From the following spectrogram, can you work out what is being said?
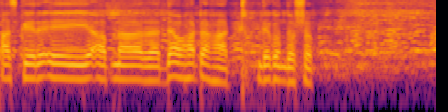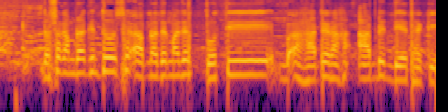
আজকের এই আপনার দেওহাটা হাট। দেখুন দর্শক। দর্শক আমরা কিন্তু আপনাদের মাঝে প্রতি হাটের আপডেট দিয়ে থাকি।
